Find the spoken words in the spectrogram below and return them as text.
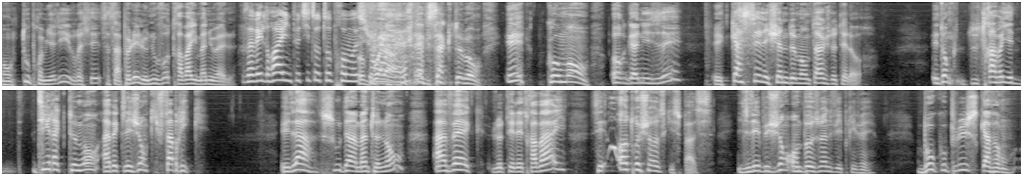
Mon tout premier livre, ça s'appelait Le nouveau travail manuel. Vous avez le droit à une petite autopromotion. Voilà, euh, exactement. Et comment organiser et casser les chaînes de montage de Taylor. Et donc de travailler directement avec les gens qui fabriquent. Et là, soudain, maintenant, avec le télétravail, c'est autre chose qui se passe. Les gens ont besoin de vie privée. Beaucoup plus qu'avant.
